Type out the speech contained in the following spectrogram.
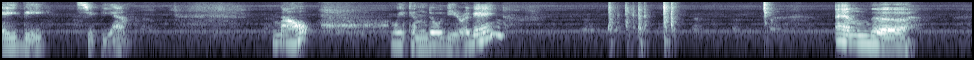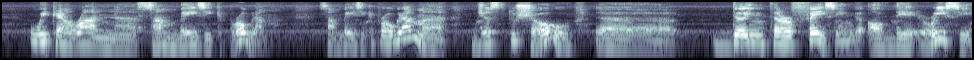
AV CP/M. Now we can do DIR again. And uh, we can run uh, some basic program. Some basic program uh, just to show uh, the interfacing of the RISI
